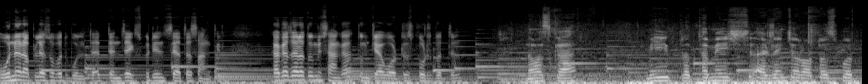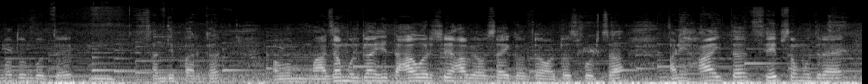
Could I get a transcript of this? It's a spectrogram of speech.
ओनर आपल्यासोबत बोलत आहेत त्यांचा एक्सपिरियन्स ते आता सांगतील. काका जरा तुम्ही सांगा तुमच्या वॉटर स्पोर्ट्सबद्दल नमस्कार. मी प्रथमेश ॲडव्हेंचर ऑटोस्पोर्टमधून बोलतो आहे संदीप पारकर. माझा मुलगा हे दहा वर्षे हा व्यवसाय करतो आहे ऑटोस्पोर्टचा आणि हा इथं सेफ समुद्र आहे.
